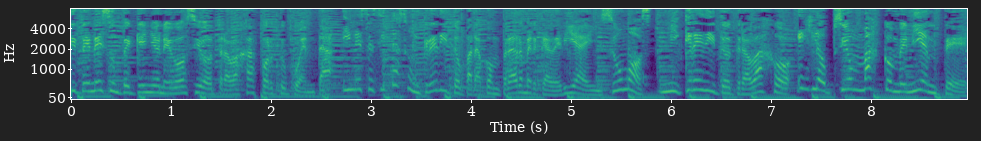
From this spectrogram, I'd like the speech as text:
Si tenés un pequeño negocio o trabajás por tu cuenta y necesitas un crédito para comprar mercadería e insumos, Mi Crédito Trabajo es la opción más conveniente.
